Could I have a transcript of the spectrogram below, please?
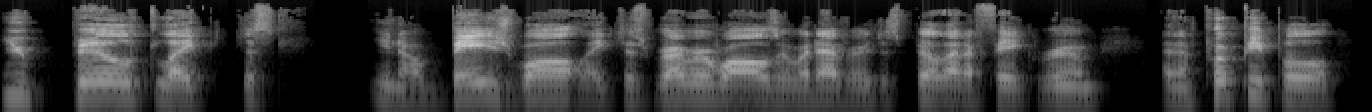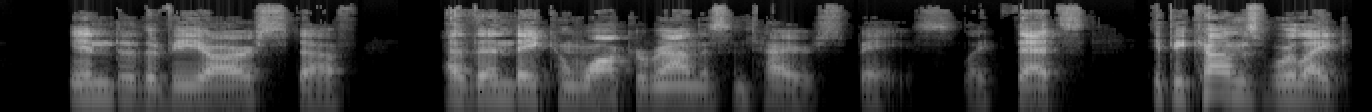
you build like just you know beige wall like just rubber walls or whatever just build out a fake room and then put people into the VR stuff and then they can walk around this entire space like that's it becomes we're like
